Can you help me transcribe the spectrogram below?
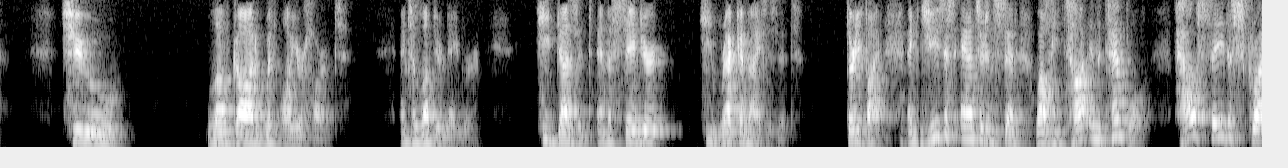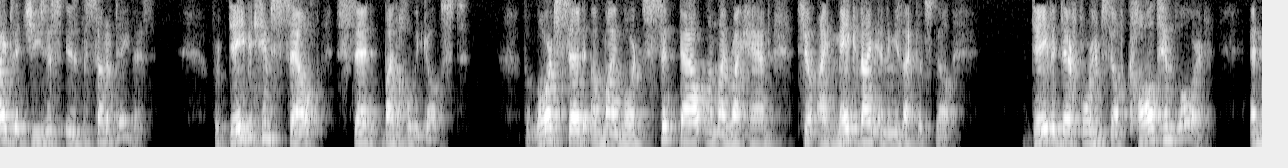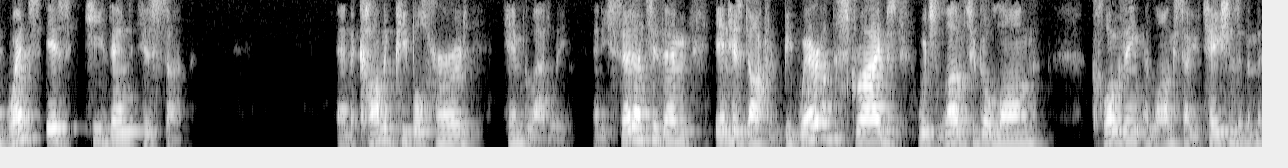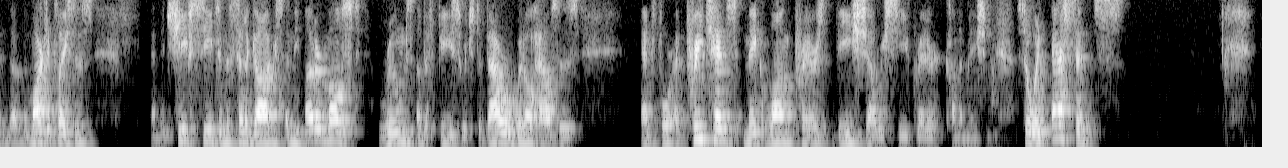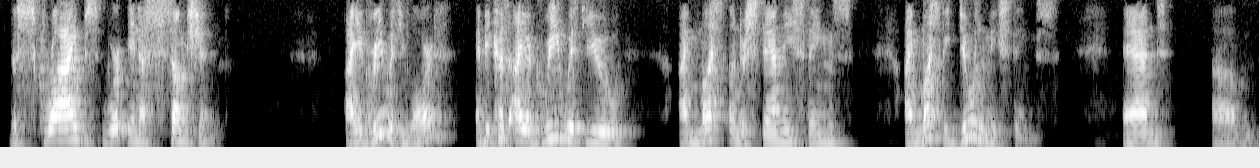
to love God with all your heart and to love your neighbor? He doesn't. And the Savior, he recognizes it. 35. And Jesus answered and said, While he taught in the temple, how say the scribes that Jesus is the son of David? For David himself said by the Holy Ghost, The Lord said of my Lord, Sit thou on my right hand till I make thine enemies thy footstool. David therefore himself called him Lord. And whence is he then his son? And the common people heard him gladly. And he said unto them in his doctrine, Beware of the scribes which love to go long clothing and long salutations in the, the, the marketplaces, and the chief seats in the synagogues, and the uttermost rooms of the feast, which devour widow houses, and for a pretense make long prayers, these shall receive greater condemnation. So, in essence, the scribes were in assumption. I agree with you, Lord. And because I agree with you, I must understand these things. I must be doing these things. And um,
